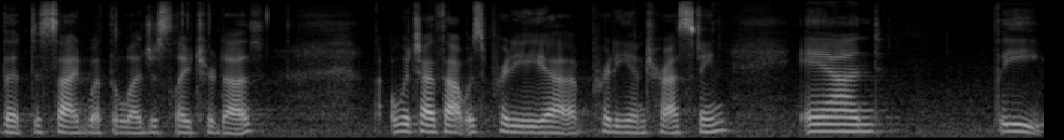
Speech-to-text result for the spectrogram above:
that decide what the legislature does, which I thought was pretty, uh, pretty interesting. And the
